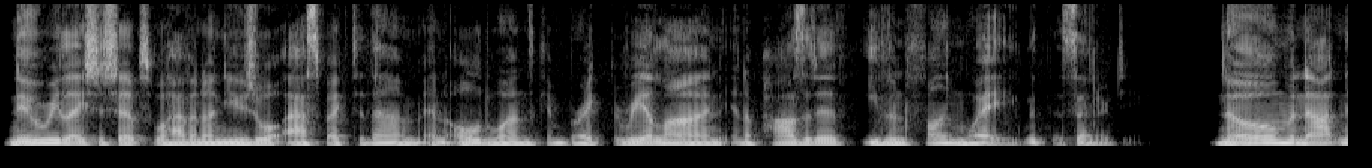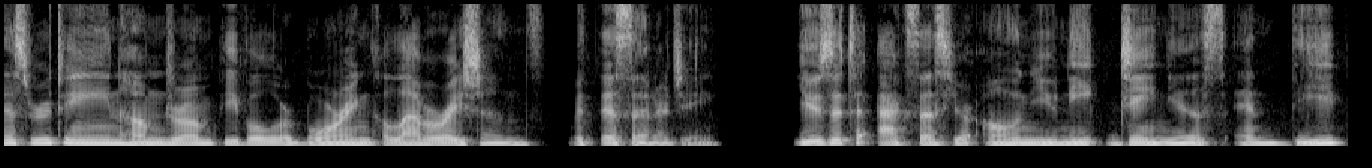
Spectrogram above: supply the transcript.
New relationships will have an unusual aspect to them, and old ones can break to realign in a positive, even fun way with this energy. No monotonous routine, humdrum people, or boring collaborations with this energy. Use it to access your own unique genius and deep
